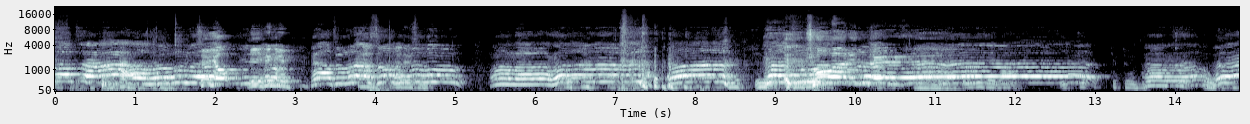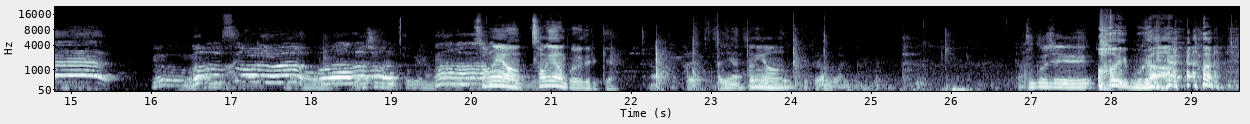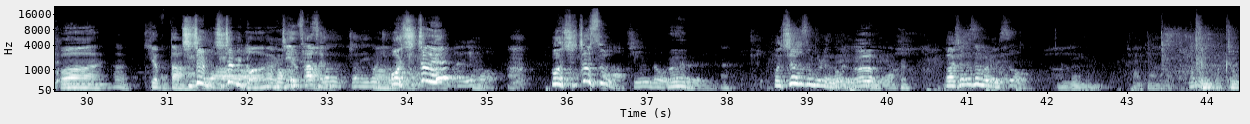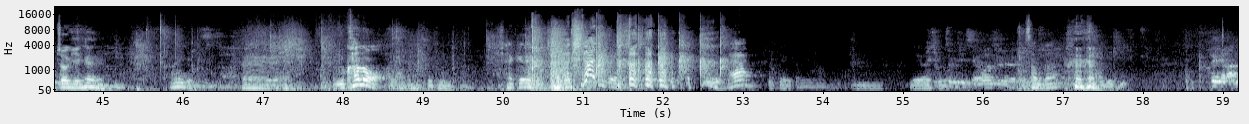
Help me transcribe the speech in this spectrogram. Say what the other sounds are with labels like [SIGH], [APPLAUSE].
맞아 너를 수요 이 행님. 야 돌아서는 형, 성혜 형 보여드릴게요. 성혜 형. 구구질. 어이 뭐야? [LAUGHS] 와, 형, 귀엽다. 진짜 진짜입니까? 어, 형, 찐 사슴. 저는 이거 어, 와 진짜네? 와 진짜 써 지금도 그 와 진짜 선물이네 와 진짜 선물이었어 금, 금쪽이 흥. 유카노 새끼들 장난치다니 에? 내 여신 감사합니다.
